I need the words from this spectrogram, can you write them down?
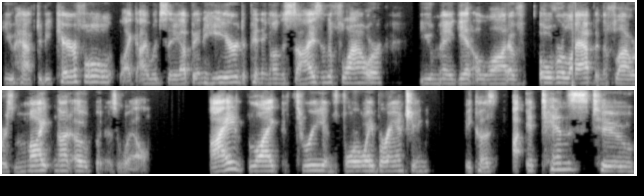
You have to be careful, like I would say up in here, depending on the size of the flower, you may get a lot of overlap and the flowers might not open as well. I like three and four way branching because uh, it tends to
